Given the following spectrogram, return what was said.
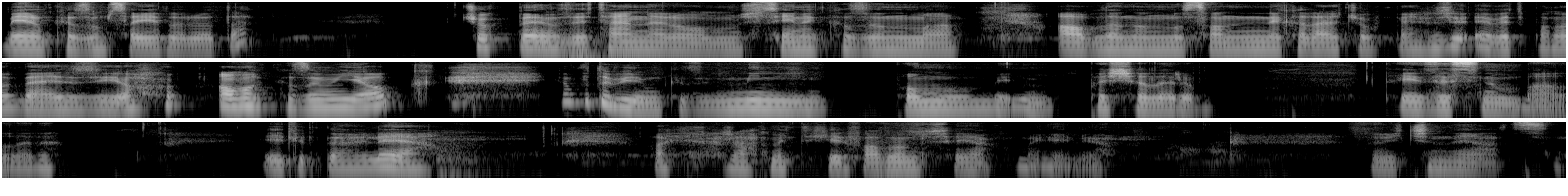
Benim kızım sayılır o da. Çok benzetenler olmuş. Senin kızın mı, ablanın mı sana ne kadar çok benziyor. Evet bana benziyor. Ama kızım yok. Ya bu da benim kızım. Miniyim. Pamuğum benim. Paşalarım. Teyzesinin balları. Eli böyle ya. Ay rahmetli Elif ablam bir şey aklıma geliyor. Böyle içinde yatsın.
